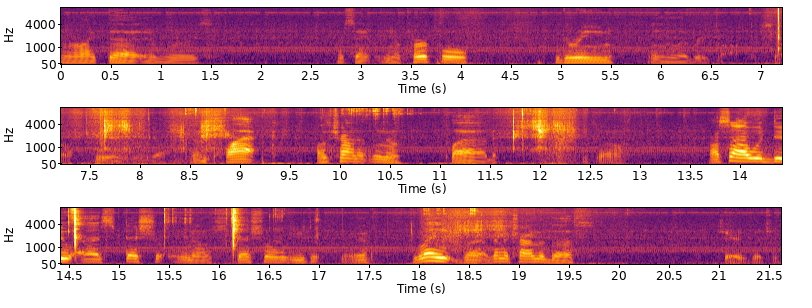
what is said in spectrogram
like that. It was I think you know purple, green, and livery Pop. So here you go. And plaque. I was trying to you know plaid. So I saw I would do a special you know special either uh, late, but I'm gonna try my best. Cheers, bitches.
